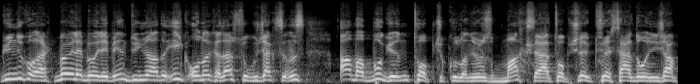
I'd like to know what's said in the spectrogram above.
Günlük olarak böyle böyle beni dünyada ilk 10'a kadar sokacaksınız. Ama bugün topçu kullanıyoruz. Max level topçuyla küreselde oynayacağım.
